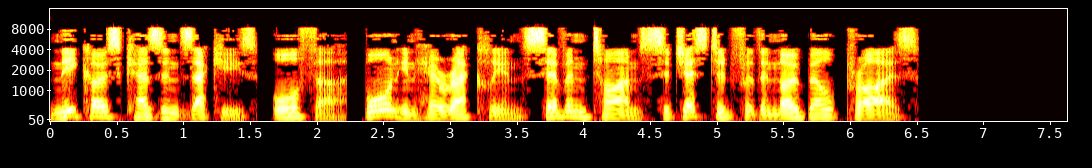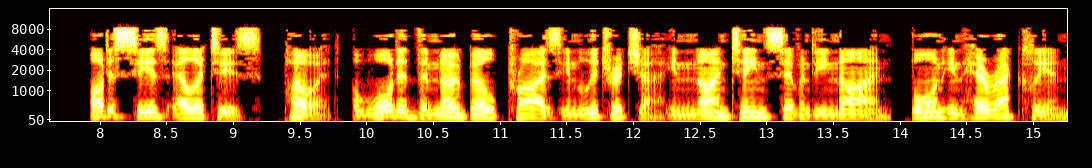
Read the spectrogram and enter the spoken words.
Nikos Kazantzakis, author, born in Heraklion seven times suggested for the Nobel Prize. Odysseas Elytis, poet, awarded the Nobel Prize in Literature in 1979, born in Heraklion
